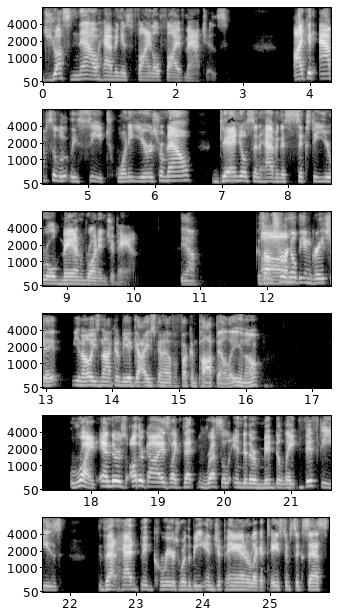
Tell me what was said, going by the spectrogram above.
just now having his final five matches. I could absolutely see 20 years from now Danielson having a 60 year old man run in Japan. Yeah. Because I'm sure Um, he'll be in great shape. You know, he's not going to be a guy who's going to have a fucking pot belly, you know? Right. And there's other guys like that wrestle into their mid to late 50s that had big careers, whether it be in Japan or like a taste of success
